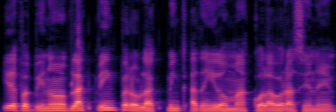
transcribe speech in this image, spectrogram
Y después vino Blackpink, pero Blackpink ha tenido más colaboraciones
